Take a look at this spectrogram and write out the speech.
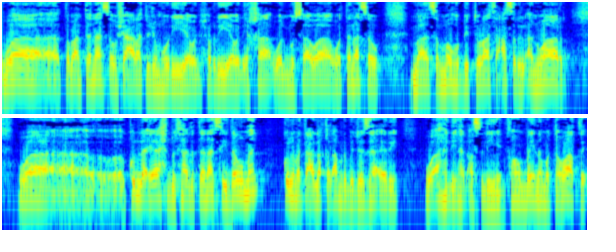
وطبعا تناسوا شعارات الجمهورية والحرية والإخاء والمساواة وتناسوا ما سموه بتراث عصر الأنوار. وكل يحدث هذا التناسي دوما كلما تعلق الأمر بالجزائر وأهلها الأصليين فهم بين متواطئ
